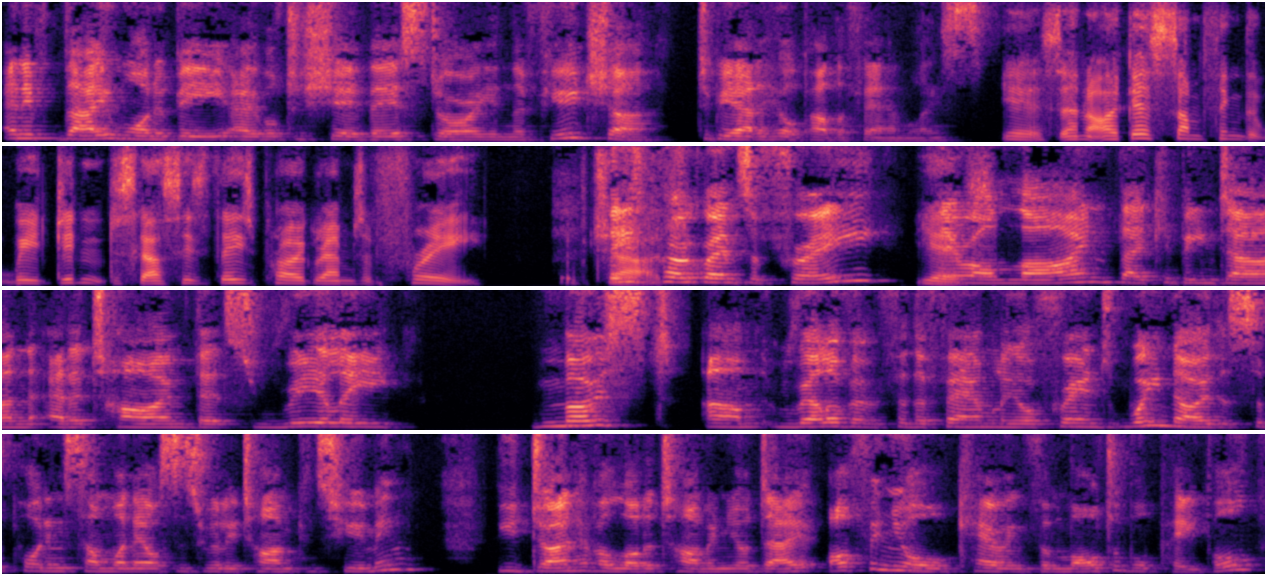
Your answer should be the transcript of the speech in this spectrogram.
and if they want to be able to share their story in the future to be able to help other families. Yes, and I guess something that we didn't discuss is these programs are free. These programs are free. Yes. They're online. They can be done at a time that's really most um, relevant for the family or friends, We know that supporting someone else is really time consuming. You don't have a lot of time in your day. Often you're caring for multiple people.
